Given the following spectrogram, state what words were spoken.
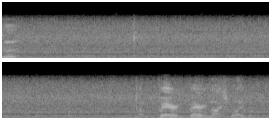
Mmm. very, very nice flavor.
